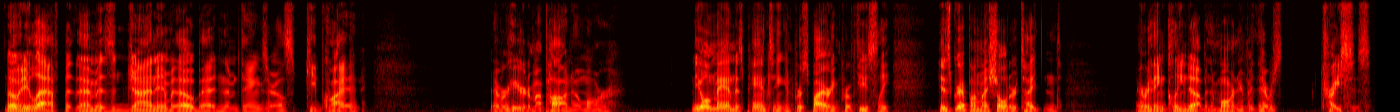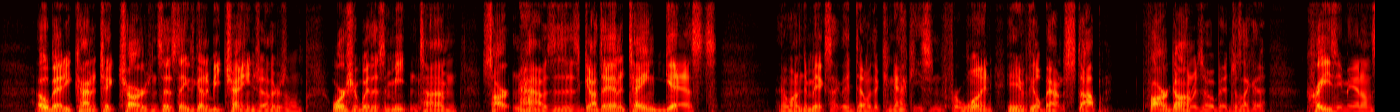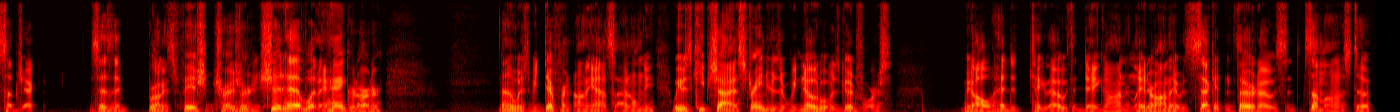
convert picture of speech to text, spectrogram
Nobody left but them as a join in with Obed and them things, or else keep quiet. Never hear to my pa no more. The old man was panting and perspiring profusely. His grip on my shoulder tightened. Everything cleaned up in the morning, but there was traces. Obed, he kind of take charge and says things going to be changed. Others'll worship with us at meeting time. Sartin houses has got to entertain guests. They wanted to mix like they'd done with the Kanakis, and for one, he didn't feel bound to stop 'em. Far gone was Obed, just like a crazy man on the subject. He says they brung us fish and treasure and should have what they hankered arter. Nothing was to be different on the outside, only we was to keep shy of strangers if we knowed what was good for us. We all had to take the oath of Dagon, and later on there was second and third oaths that some on us took.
